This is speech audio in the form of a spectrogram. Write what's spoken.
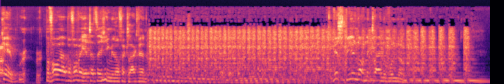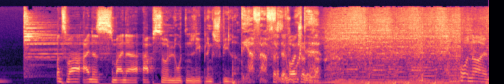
Okay, bevor wir, bevor wir hier tatsächlich irgendwie noch verklagt werden. Wir spielen noch eine kleine Runde. Und zwar eines meiner absoluten Lieblingsspiele. Das hast du ja vorhin schon gesagt. Oh nein.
